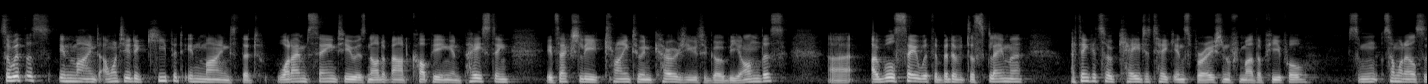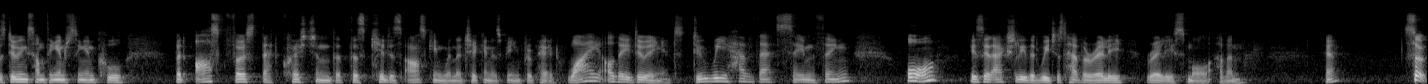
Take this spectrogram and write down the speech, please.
So with this in mind, I want you to keep it in mind that what I'm saying to you is not about copying and pasting. It's actually trying to encourage you to go beyond this. Uh, I will say with a bit of a disclaimer, I think it's okay to take inspiration from other people. Some, someone else is doing something interesting and cool, but ask first that question that this kid is asking when the chicken is being prepared. Why are they doing it? Do we have that same thing? Or is it actually that we just have a really, really small oven? Yeah? So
